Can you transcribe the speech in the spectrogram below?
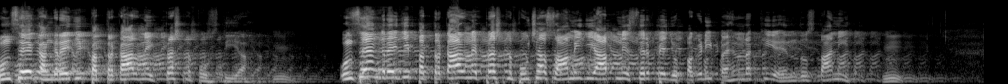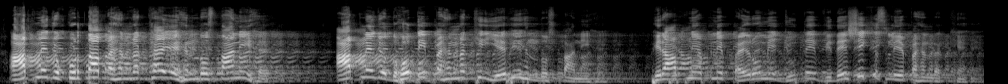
उनसे एक अंग्रेज़ी पत्रकार ने एक प्रश्न पूछ दिया। उनसे अंग्रेज़ी पत्रकार ने प्रश्न पूछा स्वामी जी आपने सिर पे जो पगड़ी पहन रखी है, हिंदुस्तानी है? आपने जो कुर्ता पहन रखा है, ये हिंदुस्तानी है। आपने जो धोती पहन रखी, ये भी हिंदुस्तानी है। फिर आपने अपने पैरों में जूते विदेशी किस लिए पहन रखे हैं?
